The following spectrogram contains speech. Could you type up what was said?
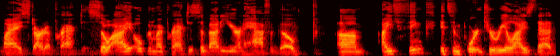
my startup practice. So, I opened my practice about a year and a half ago. Um, I think it's important to realize that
